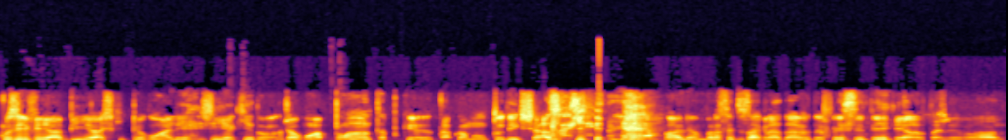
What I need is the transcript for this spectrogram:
Inclusive a Bia acho que pegou uma alergia aqui do, de alguma planta, porque tá com a mão toda inchada aqui. É. uma lembrança desagradável da PCT que ela tá levando.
